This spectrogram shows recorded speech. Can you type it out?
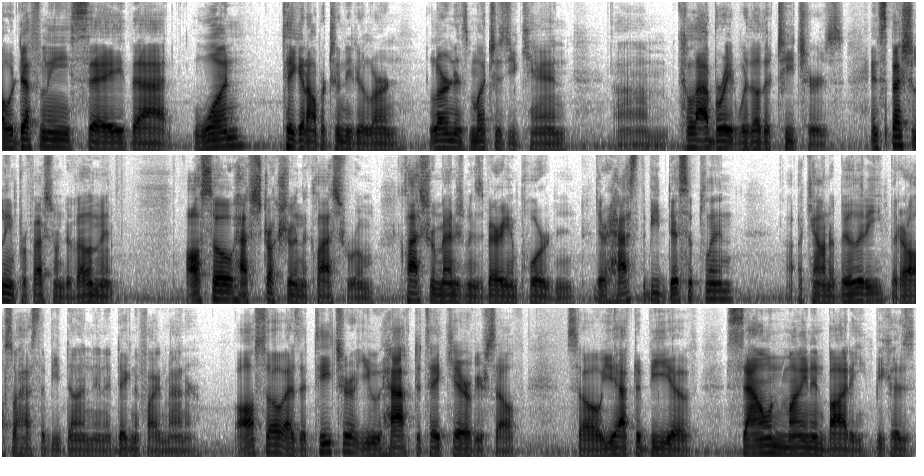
would definitely say that one, take an opportunity to learn. Learn as much as you can. Um, collaborate with other teachers, especially in professional development. Also, have structure in the classroom. Classroom management is very important. There has to be discipline, uh, accountability, but it also has to be done in a dignified manner. Also, as a teacher, you have to take care of yourself. So you have to be of sound mind and body because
